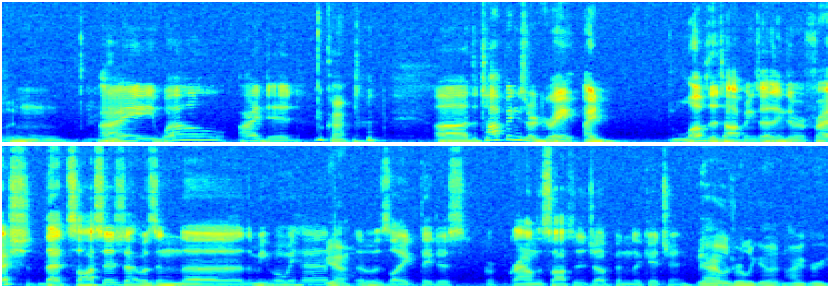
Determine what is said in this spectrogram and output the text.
But, Hmm. I well, I did. okay. Uh, the toppings are great. I love the toppings. I think they were fresh. That sausage that was in the the meat one we had. Yeah. It was like they just gr- ground the sausage up in the kitchen. Yeah, it was really good. I agree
